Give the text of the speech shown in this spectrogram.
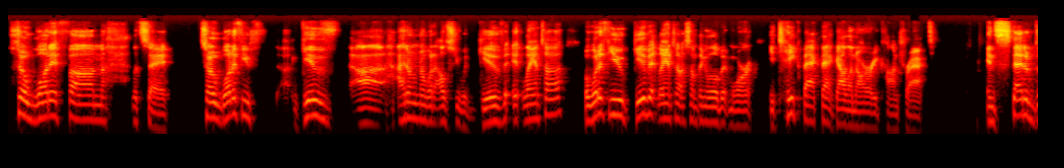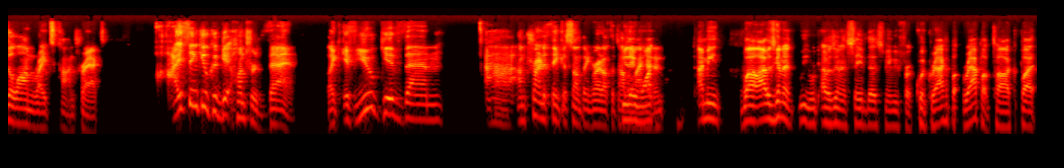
So what if, um, let's say, so what if you give, uh, I don't know what else you would give Atlanta, but what if you give Atlanta something a little bit more? You take back that Gallinari contract instead of Delon Wright's contract. I think you could get Hunter then. Like if you give them, uh, I'm trying to think of something right off the top Do of my want, head. I mean, well, I was gonna, we were, I was gonna save this maybe for a quick wrap up, wrap up talk, but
